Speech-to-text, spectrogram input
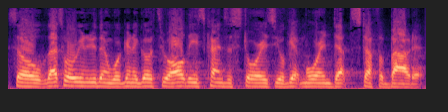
So that's what we're going to do. Then we're going to go through all these kinds of stories. You'll get more in-depth stuff about it.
